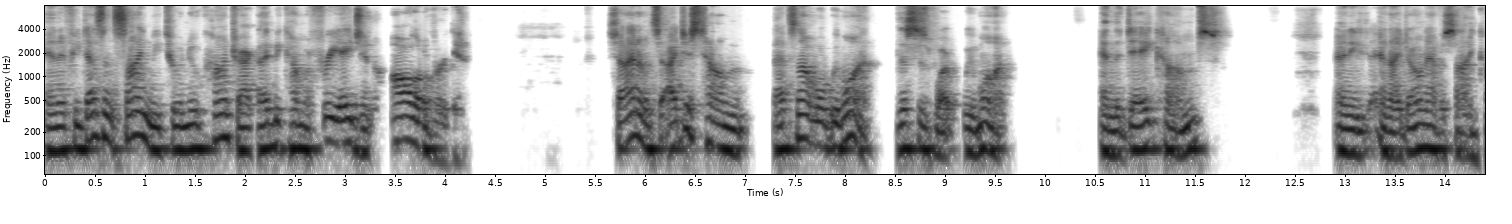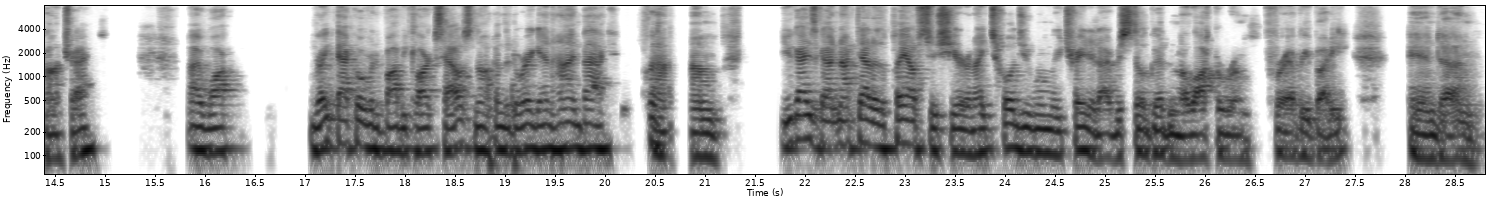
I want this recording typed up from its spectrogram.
And if he doesn't sign me to a new contract, I become a free agent all over again. So I don't, I just tell him that's not what we want. This is what we want. And the day comes and he, and I don't have a signed contract. I walk right back over to Bobby Clarke's house, knock on the door again. Hi, I'm back. Um, you guys got knocked out of the playoffs this year. And I told you when we traded, I was still good in the locker room for everybody. And um,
